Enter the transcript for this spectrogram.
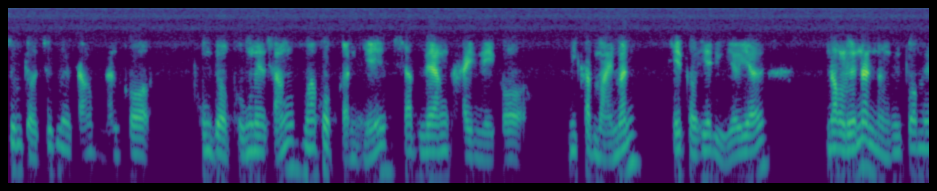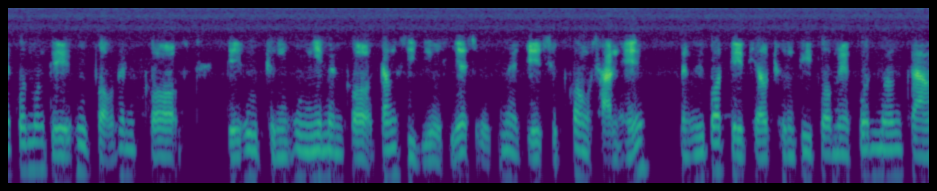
จุ่มต่อจุ่มในสังนั้นก็ พุงต่อพุงในสังมาพบกันเหซับแรงใครนี่ก็มีคำหมายมันเฮ็ดก็เฮ็ดอยู่เยอะๆนอกเหลือนั้นหนังคือพ่อแม่คนเมืองตีผู้ปอกนั่นก็ตีผู้ถึงผู้นี้นั่นก็ตั้งสี่เดียวเสียสุดแม่ตีสุดกล้องสานเหหนังสือบ่ตีแถวถึงที่พ่อแม่คนเมืองกลาง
